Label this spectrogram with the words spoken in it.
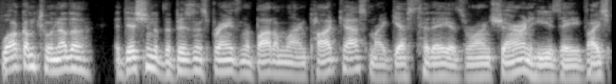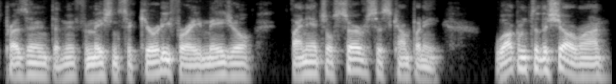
Welcome to another edition of the Business Brains and the Bottom Line podcast. My guest today is Ron Sharon. He is a vice president of information security for a major financial services company. Welcome to the show, Ron.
